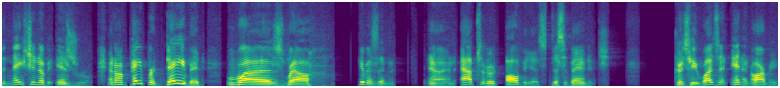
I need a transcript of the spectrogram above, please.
The nation of Israel. And on paper, David was, well, he was an, uh, an absolute obvious disadvantage because he wasn't in an army.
